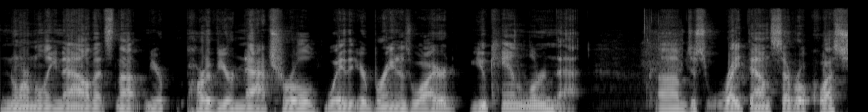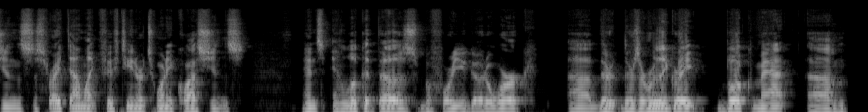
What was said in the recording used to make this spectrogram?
normally now, that's not your part of your natural way that your brain is wired. You can learn that. Um, just write down several questions. Just write down like 15 or 20 questions and, and look at those before you go to work. Uh, there, there's a really great book, Matt, um,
